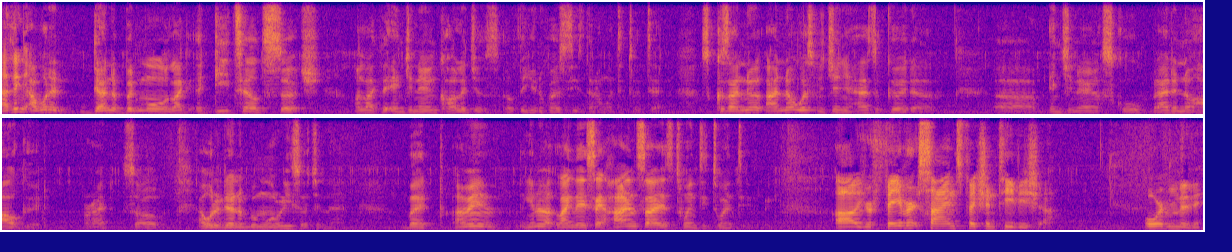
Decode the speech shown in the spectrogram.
I think I would have done a bit more like a detailed search on like the engineering colleges of the universities that I wanted to attend. Because I knew I know West Virginia has a good uh, uh, engineering school, but I didn't know how good. Right, so I would have done a bit more research in that. But I mean, you know, like they say, hindsight is twenty twenty. Uh, your favorite science fiction TV show, or movie,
